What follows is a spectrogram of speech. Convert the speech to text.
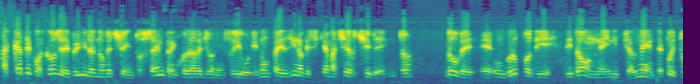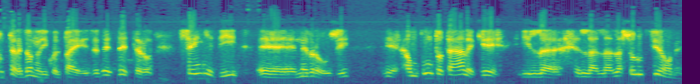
accadde qualcosa nei primi del Novecento, sempre in quella regione, in Friuli, in un paesino che si chiama Cercivento, dove eh, un gruppo di, di, donne inizialmente, poi tutte le donne di quel paese, de- dettero segni di eh, nevrosi eh, a un punto tale che il, la, la, la, soluzione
